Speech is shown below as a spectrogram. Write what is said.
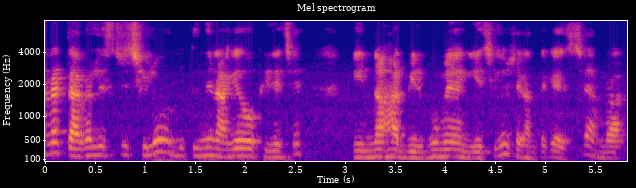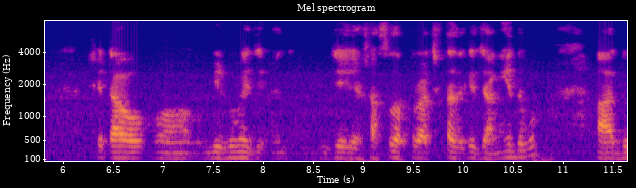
একটা ট্রাভেল হিস্ট্রি ছিল, দু, তিন দিন আগেও ফিরেছে। ইন্নাহাট বীরভূমে গিয়েছিল, সেখান থেকে এসছে। আমরা সেটাও বীরভূমে যে স্বাস্থ্য দপ্তর আছে তাদেরকে জানিয়ে দেবো। আর দু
